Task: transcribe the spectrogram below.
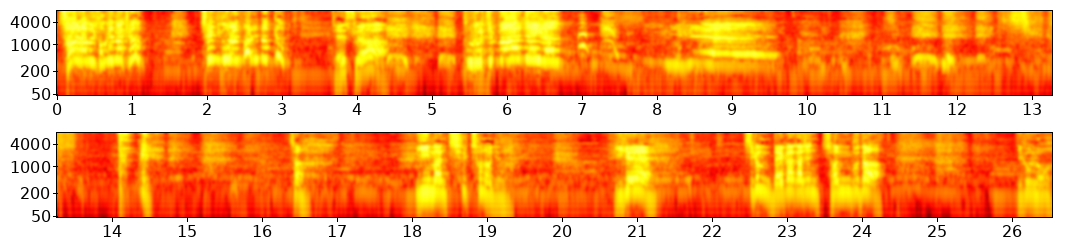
사람을 속일 만큼! 친구를 버릴 만큼! 대수야! 부르지 마, 내 이름! 자, 2만 7천 원이다. 이게 지금 내가 가진 전부다. 이걸로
